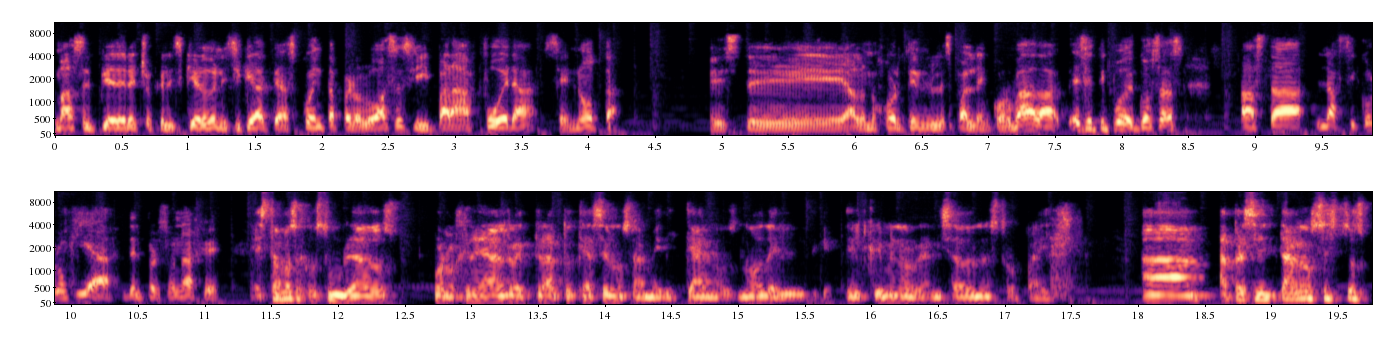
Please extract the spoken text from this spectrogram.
más el pie derecho que el izquierdo, ni siquiera te das cuenta, pero lo haces y para afuera se nota. Este, a lo mejor tienes la espalda encorvada, ese tipo de cosas, hasta la psicología del personaje. Estamos acostumbrados, por lo general, al retrato que hacen los americanos, ¿no? Del, crimen organizado en nuestro país. A, presentarnos estos,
